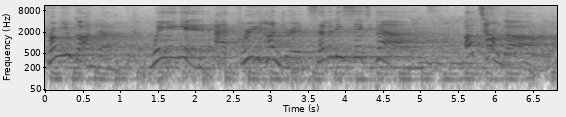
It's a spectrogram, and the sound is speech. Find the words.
from Uganda, weighing in at 376 pounds, Atunga.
